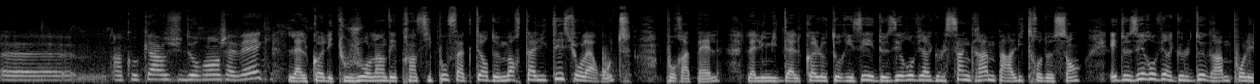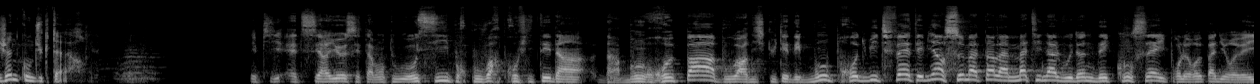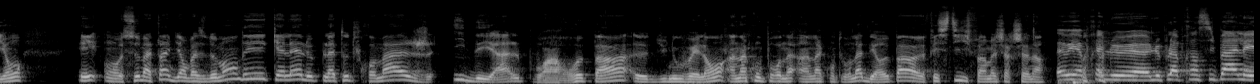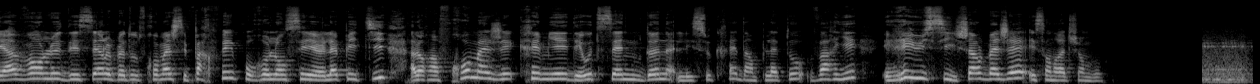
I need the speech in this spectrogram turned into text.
un coca, un jus d'orange avec. L'alcool est toujours l'un des principaux facteurs de mortalité sur la route. Pour rappel, la limite d'alcool autorisée est de 0,5 g par litre de sang et de 0,2 g pour les jeunes conducteurs. Et puis être sérieux, c'est avant tout aussi pour pouvoir profiter d'un bon repas, pouvoir discuter des bons produits de fête. Eh bien, ce matin, la matinale vous donne des conseils pour le repas du réveillon. Et ce matin, eh bien, on va se demander quel est le plateau de fromage idéal pour un repas euh, du Nouvel An, un, incontournable, des repas euh, festifs, hein, ma chère Chana. Ah oui, après euh, le, plat principal et avant le dessert, le plateau de fromage, c'est parfait pour relancer l'appétit. Alors un fromager crémier des Hauts-de-Seine nous donne les secrets d'un plateau varié et réussi. Charles Baget et Sandra Chambaud.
